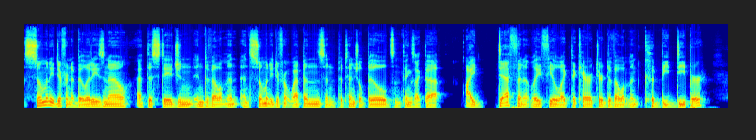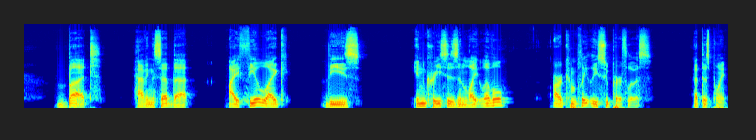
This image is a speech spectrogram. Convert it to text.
so many different abilities now at this stage in, in development and so many different weapons and potential builds and things like that. I definitely feel like the character development could be deeper. But having said that, I feel like these increases in light level are completely superfluous at this point.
